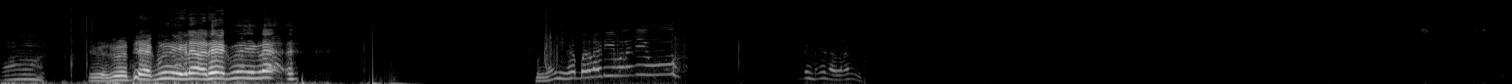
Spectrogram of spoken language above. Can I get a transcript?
เออดูแทกมืออีกแล้วแทกมืออีกแล้วมึงหลังนี่ครับมึงหลังนี่มึงหลังนี่โอ้ยังไงล่ะหลังนี่โอ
